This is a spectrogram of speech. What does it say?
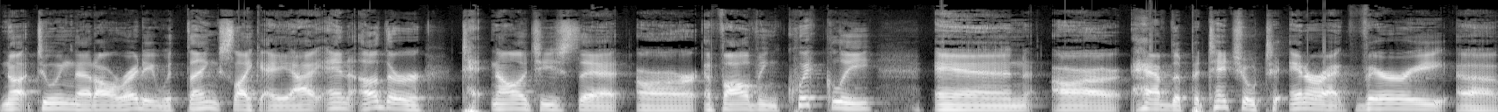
not doing that already with things like AI and other technologies that are evolving quickly and are have the potential to interact very uh,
